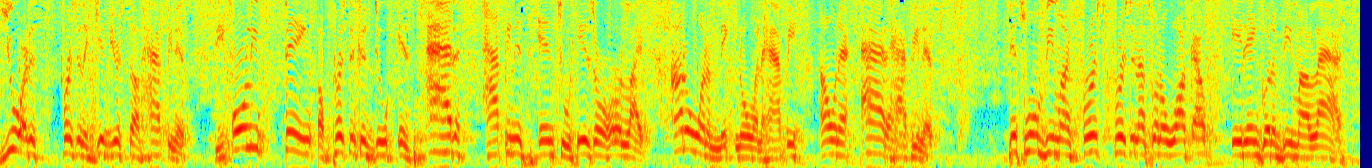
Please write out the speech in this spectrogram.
You are the person to give yourself happiness. The only thing a person can do is add happiness into his or her life. I don't want to make no one happy. I want to add happiness. This won't be my first person that's going to walk out. It ain't going to be my last.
